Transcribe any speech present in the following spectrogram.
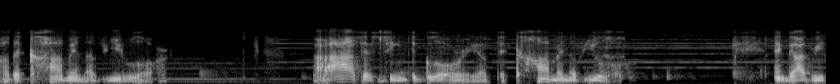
of the coming of you, Lord. Our eyes have seen the glory of the coming of you, Lord. And God, we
